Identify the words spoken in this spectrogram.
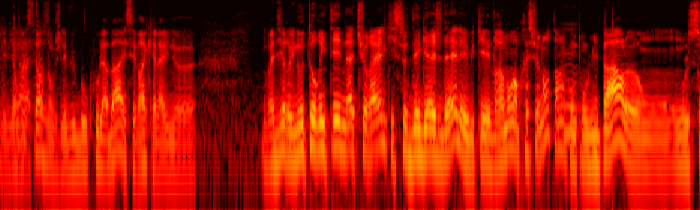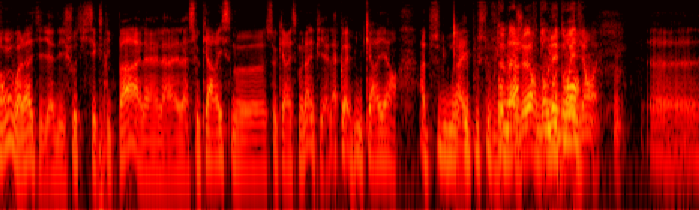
l'Evian Masters, donc je l'ai vu beaucoup là-bas et c'est vrai qu'elle a une on va dire, une autorité naturelle qui se dégage d'elle et qui est vraiment impressionnante. Hein. Mm. Quand on lui parle, on, le sent. Voilà, il y a des choses qui s'expliquent pas. Elle a, ce charisme, ce charisme-là, et puis elle a quand même une carrière absolument époustouflante. De majeur, dont le don est bien. Euh,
